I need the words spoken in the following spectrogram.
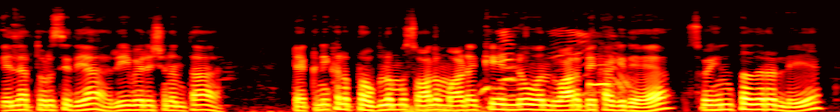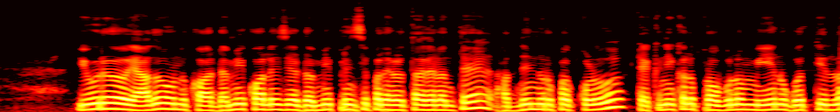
ಎಲ್ಲರೂ ತೋರಿಸಿದೆಯಾ? ರಿವ್ಯಾಲ್ಯೂಷನ್ ಅಂತ. ಟೆಕ್ನಿಕಲ್ ಪ್ರಾಬ್ಲಮ್ ಸಾಲ್ವ್ ಮಾಡೋಕ್ಕೆ ಇನ್ನೂ ಒಂದು ವಾರ ಬೇಕಾಗಿದೆ. ಸೊ ಇಂಥದ್ರಲ್ಲಿ ಇವರು ಯಾವುದೋ ಒಂದು ಕಾ ಡಮ್ಮಿ ಕಾಲೇಜ್ ಡಮ್ಮಿ ಪ್ರಿನ್ಸಿಪಲ್ ಹೇಳ್ತಾ ಇದ್ದಾನಂತೆ ಹದಿನೈದು ರೂಪಾಯಿ ಕೊಡು ಟೆಕ್ನಿಕಲ್ ಪ್ರಾಬ್ಲಮ್ ಏನು ಗೊತ್ತಿಲ್ಲ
